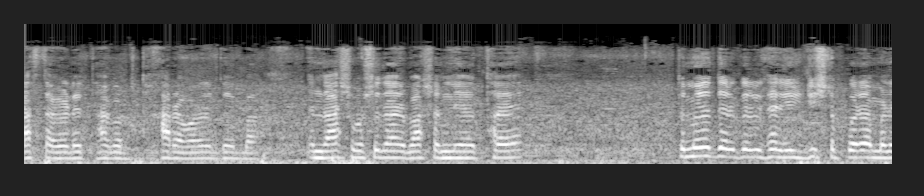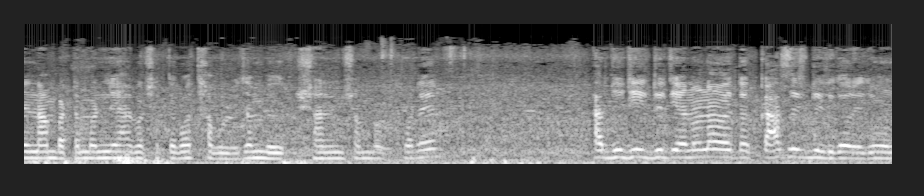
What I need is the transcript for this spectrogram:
রাস্তাঘাটে থাকার খারাপ করাতে বা আশেপাশে তার বাসা নিয়ে থাকে তো মেয়েদেরকে খালি ডিস্টার্ব করে মানে নাম্বার টাম্বার নিয়ে হাগর সাথে কথা বলে জানবে শারীরিক সম্পর্ক করে। আর যদি যদি এমন না হয় তো কাজে যদি করে যেমন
